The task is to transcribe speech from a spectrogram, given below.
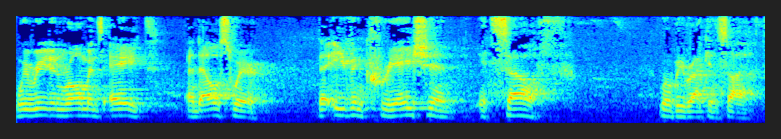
we read in Romans 8 and elsewhere that even creation itself will be reconciled.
